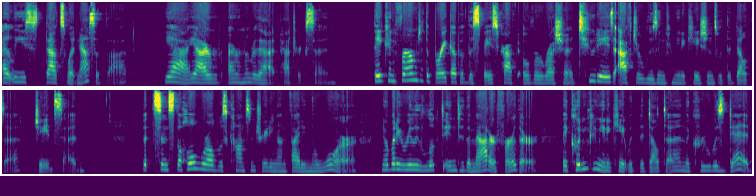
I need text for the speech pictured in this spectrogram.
At least that's what NASA thought. Yeah, yeah, I, I remember that, Patrick said. They confirmed the breakup of the spacecraft over Russia two days after losing communications with the Delta, Jade said. But since the whole world was concentrating on fighting the war, nobody really looked into the matter further. They couldn't communicate with the Delta, and the crew was dead.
